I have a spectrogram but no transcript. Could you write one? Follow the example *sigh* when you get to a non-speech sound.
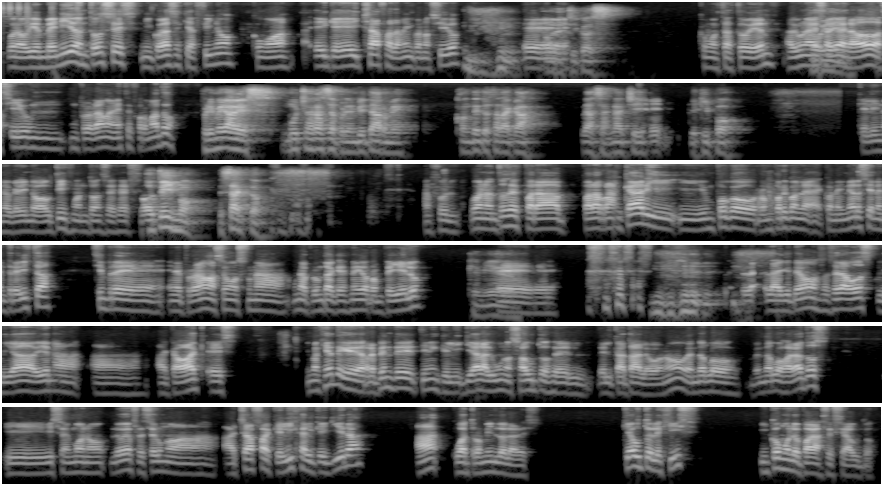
Bueno, bienvenido entonces, Nicolás Esquiafino, como a.k.a. Chafa, también conocido. *laughs* Hola, chicos. ¿Cómo estás? ¿Todo bien? ¿Alguna vez habías grabado así un, programa en este formato? Primera vez. Muchas gracias por invitarme. Contento de estar acá. Gracias, Nachi, y equipo. Qué lindo, qué lindo. Bautismo, entonces. Es. Bautismo, exacto. *laughs* Bueno, entonces, para, arrancar y, un poco romper con la, con la inercia de la entrevista, siempre en el programa hacemos una, pregunta que es medio rompehielo. Qué miedo. Eh, *laughs* la, que te vamos a hacer a vos, ligada bien a, a, Kavak, es, imagínate que de repente tienen que liquidar algunos autos del, catálogo, ¿no? Venderlos, venderlos baratos y dicen, bueno, le voy a ofrecer uno a, Chafa que elija el que quiera a 4 mil dólares. ¿Qué auto elegís y cómo lo pagas ese auto?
